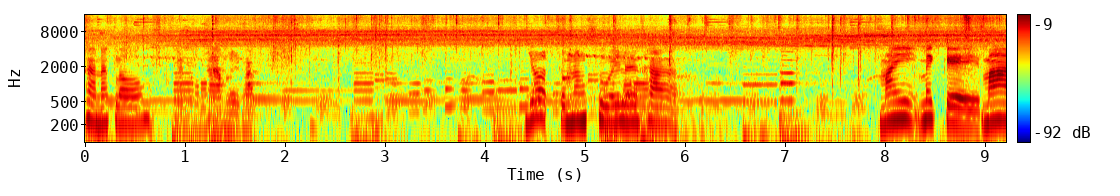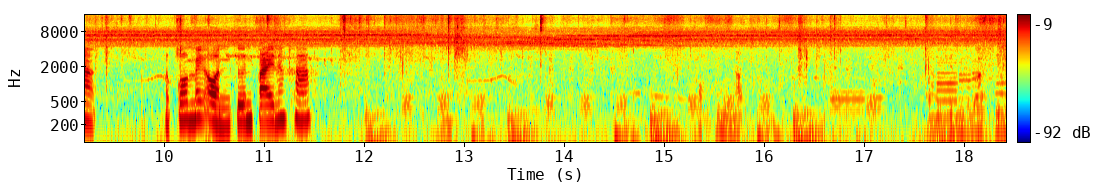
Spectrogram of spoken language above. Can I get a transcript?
ค่ะนักร้องงามเลยครับ ยอดกำลังสวยเลยค่ะ ไม่ไม่แก่มาก แล้วก็ไม่อ่อนเกินไปนะคะ ขอบคุณครับ กำลังกินกำลังกิน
